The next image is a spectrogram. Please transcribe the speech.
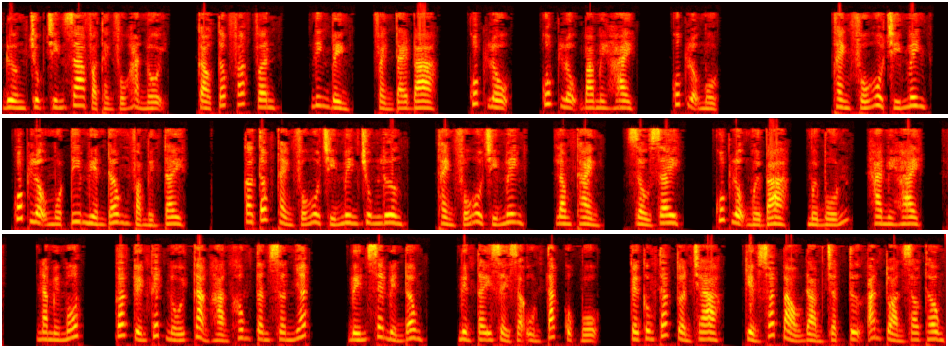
đường trục chính ra vào thành phố Hà Nội, cao tốc Pháp Vân, Ninh Bình, vành đai 3, quốc lộ, quốc lộ 32, quốc lộ 1. Thành phố Hồ Chí Minh, quốc lộ 1 đi miền Đông và miền Tây. Cao tốc thành phố Hồ Chí Minh Trung Lương, thành phố Hồ Chí Minh, Long Thành, Dầu Dây, quốc lộ 13, 14, 22, 51, các tuyến kết nối cảng hàng không Tân Sơn Nhất, bến xe miền Đông, miền Tây xảy ra ùn tắc cục bộ. Về công tác tuần tra, kiểm soát bảo đảm trật tự an toàn giao thông,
